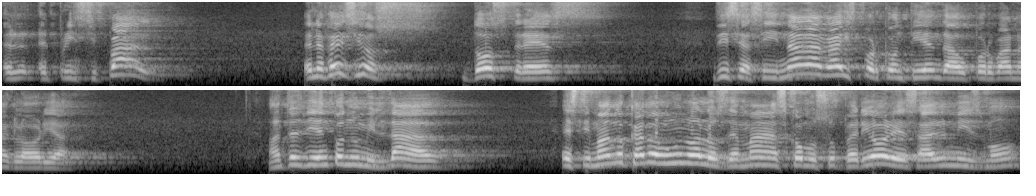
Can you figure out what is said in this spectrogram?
el, principal. En Efesios 2.3 dice así, nada hagáis por contienda o por vanagloria, antes bien con humildad, estimando cada uno a los demás como superiores a él mismo,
